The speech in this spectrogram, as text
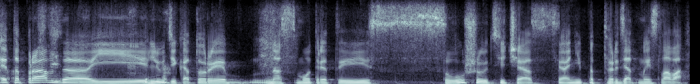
это правда, и люди, которые нас смотрят и слушают сейчас, они подтвердят мои слова.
